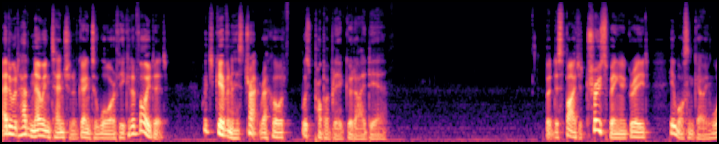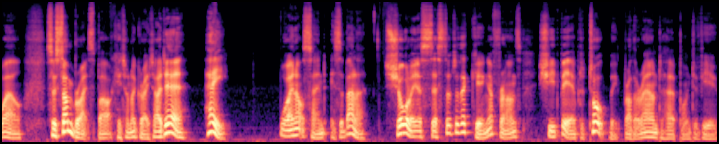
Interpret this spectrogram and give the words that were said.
Edward had no intention of going to war if he could avoid it, which, given his track record, was probably a good idea. But despite a truce being agreed, it wasn't going well. So some bright spark hit on a great idea. Hey, why not send Isabella? Surely, as sister to the King of France, she'd be able to talk Big Brother round to her point of view.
